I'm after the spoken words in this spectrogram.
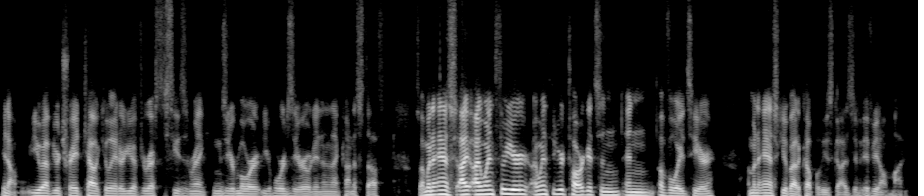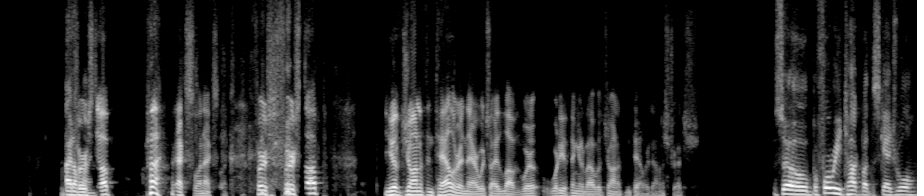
you know you have your trade calculator, you have your rest of season rankings, you're more you're more zeroed in and that kind of stuff. So I'm going to ask. I, I went through your I went through your targets and and avoids here. I'm going to ask you about a couple of these guys if, if you don't mind. I don't first mind. up, excellent, excellent. First first up, you have Jonathan Taylor in there, which I love. What what are you thinking about with Jonathan Taylor down the stretch? So before we talk about the schedule,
